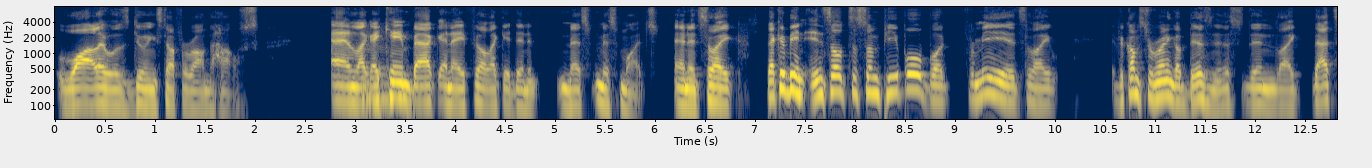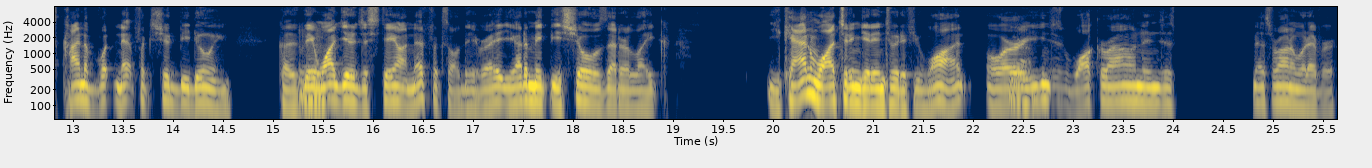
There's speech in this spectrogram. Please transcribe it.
while I was doing stuff around the house. And like I Mhm. came back and I felt like I didn't miss miss much. And it's like that could be an insult to some people, but for me, it's like if it comes to running a business, then like that's kind of what Netflix should be doing because they Mhm. want you to just stay on Netflix all day, right? You got to make these shows that are like you can watch it and get into it if you want, or Yeah. you can just walk around and just mess around and whatever.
